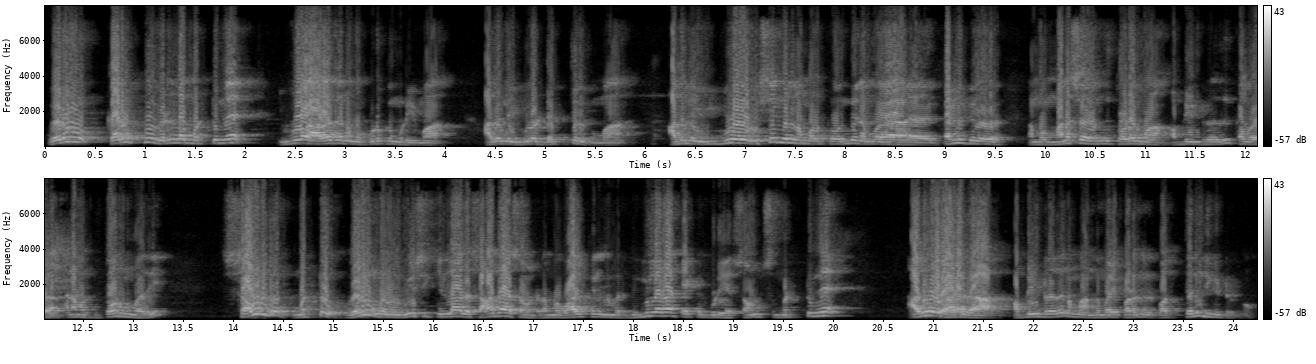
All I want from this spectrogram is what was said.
வெறும் கருப்பு வெள்ளை மட்டுமே இவ்வளவு அழகை நம்ம கொடுக்க முடியுமா? அதுல இவ்வளவு டெப்த் இருக்குமா? அதுல இவ்வளவு விஷயங்கள் நம்மளுக்கு வந்து நம்ம கண்ணுக்கு நம்ம மனசை வந்து தொடமா? அப்படின்றது நமக்கு தோணும் மாதிரி சவுண்டு மட்டும் வெறும் மியூசிக் இல்லாத சாதா சவுண்ட் நம்ம வாழ்க்கையில் நம்ம ரெகுலரா கேட்கக்கூடிய சவுண்ட்ஸ் மட்டுமே அது ஒரு அழகா அப்படின்றத நம்ம அந்த மாதிரி படங்கள் பார்த்து தெரிஞ்சுக்கிட்டு இருக்கோம்.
